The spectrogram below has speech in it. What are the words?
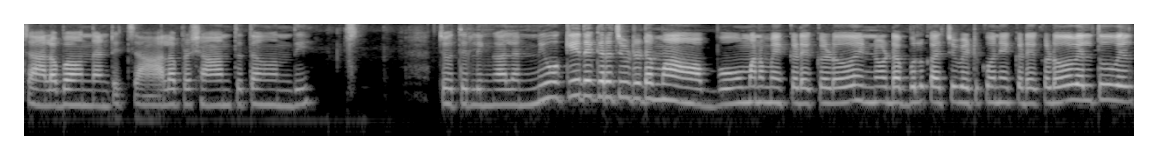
చాలా బాగుందండి చాలా ప్రశాంతతగా ఉంది. జ్యోతిర్లింగాలన్నీ ఒకే దగ్గర చూడటమా అబ్బో! మనం ఎక్కడెక్కడో ఎన్నో డబ్బులు ఖర్చు పెట్టుకొని ఎక్కడెక్కడో వెళ్తూ వెల్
